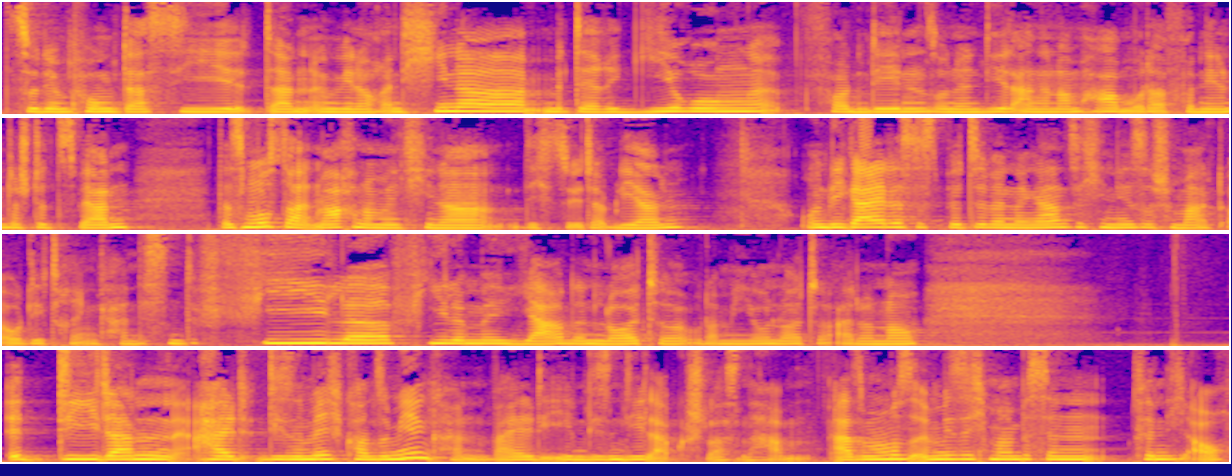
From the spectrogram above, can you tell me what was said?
zu dem Punkt, dass sie dann irgendwie noch in China mit der Regierung von denen so einen Deal angenommen haben oder von denen unterstützt werden, das musst du halt machen, um in China dich zu etablieren. Und wie geil ist es bitte, wenn der ganze chinesische Markt Audi trinken kann? Das sind viele, viele Milliarden Leute oder Millionen Leute, I don't know, die dann halt diese Milch konsumieren können, weil die eben diesen Deal abgeschlossen haben. Also man muss irgendwie sich mal ein bisschen, finde ich, auch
